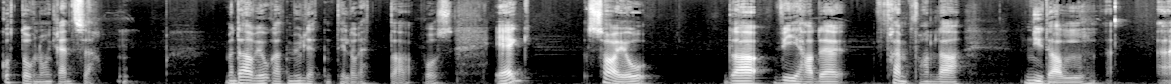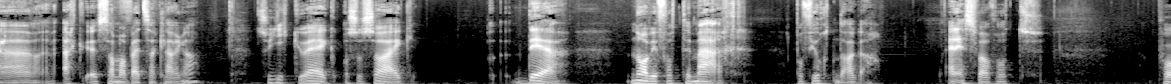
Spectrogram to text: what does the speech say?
gått over noen grenser. Men da har vi òg hatt muligheten til å rette på oss. Jeg sa jo, da vi hadde fremforhandla Nydal-samarbeidserklæringa, så gikk jo jeg, og så sa jeg det Nå har vi fått til mer på 14 dager enn SV har fått på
